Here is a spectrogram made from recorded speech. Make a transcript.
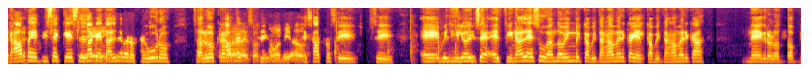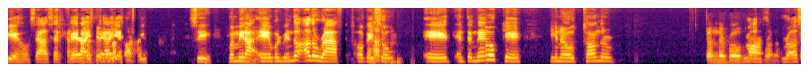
Cape dice que es la que tarde, pero seguro. Saludos, Cape. Exacto, sí, sí. Eh, Virgilio dice: el final es jugando bingo el Capitán América y el Capitán América negro, los dos viejos. O sea, Cerquera y Sea y Sí, pues mira, eh, volviendo a The Raft, ok, so eh, entendemos que, you know, Thunder. Thunderbolt. Ross, Ross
